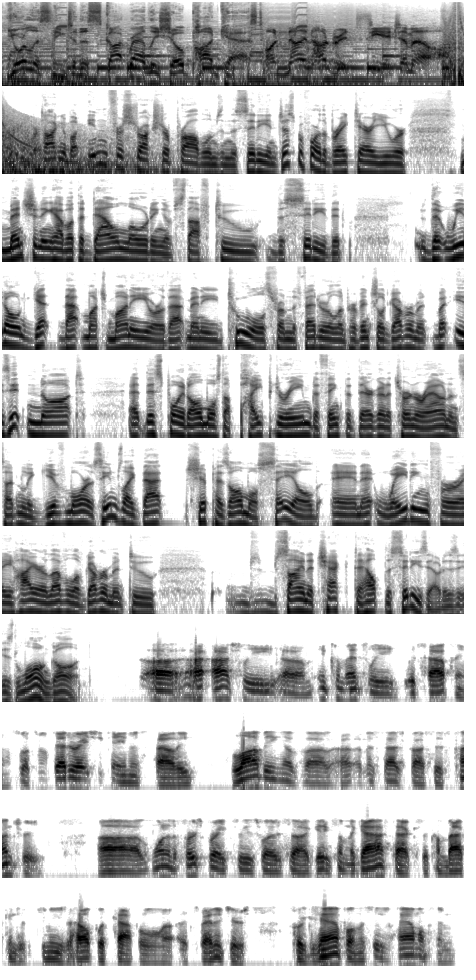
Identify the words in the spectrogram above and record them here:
You're listening to the Scott Radley Show podcast on 900 CHML. We're talking about infrastructure problems in the city. And just before the break, Terry, you were mentioning how about the downloading of stuff to the city that that we don't get that much money or that many tools from the federal and provincial government. But is it not at this point almost a pipe dream to think that they're going to turn around and suddenly give more? It seems like that ship has almost sailed and waiting for a higher level of government to sign a check to help the cities out is, is long gone. Uh, actually, um, incrementally, it's happening. So through Federation K municipalities, lobbying of uh, municipalities across this country, uh, one of the first breakthroughs was uh, getting some of the gas tax to come back into the communities to help with capital uh, expenditures. For example, in the city of Hamilton,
